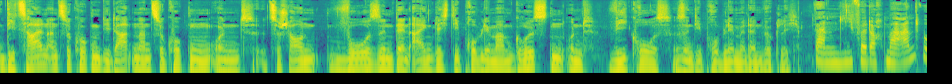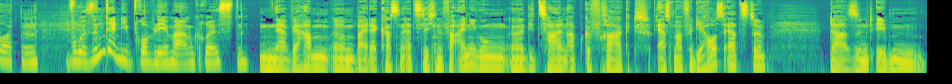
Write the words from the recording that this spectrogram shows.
die Zahlen anzugucken, die Daten anzugucken und zu schauen, wo sind denn eigentlich die Probleme am größten und wie groß sind die Probleme denn wirklich? Dann liefer doch mal Antworten. Wo sind denn die Probleme am größten? Na, wir haben ähm, bei der Kassenärztlichen Vereinigung äh, die Zahlen abgefragt. Erstmal für die Hausärzte. Da sind eben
